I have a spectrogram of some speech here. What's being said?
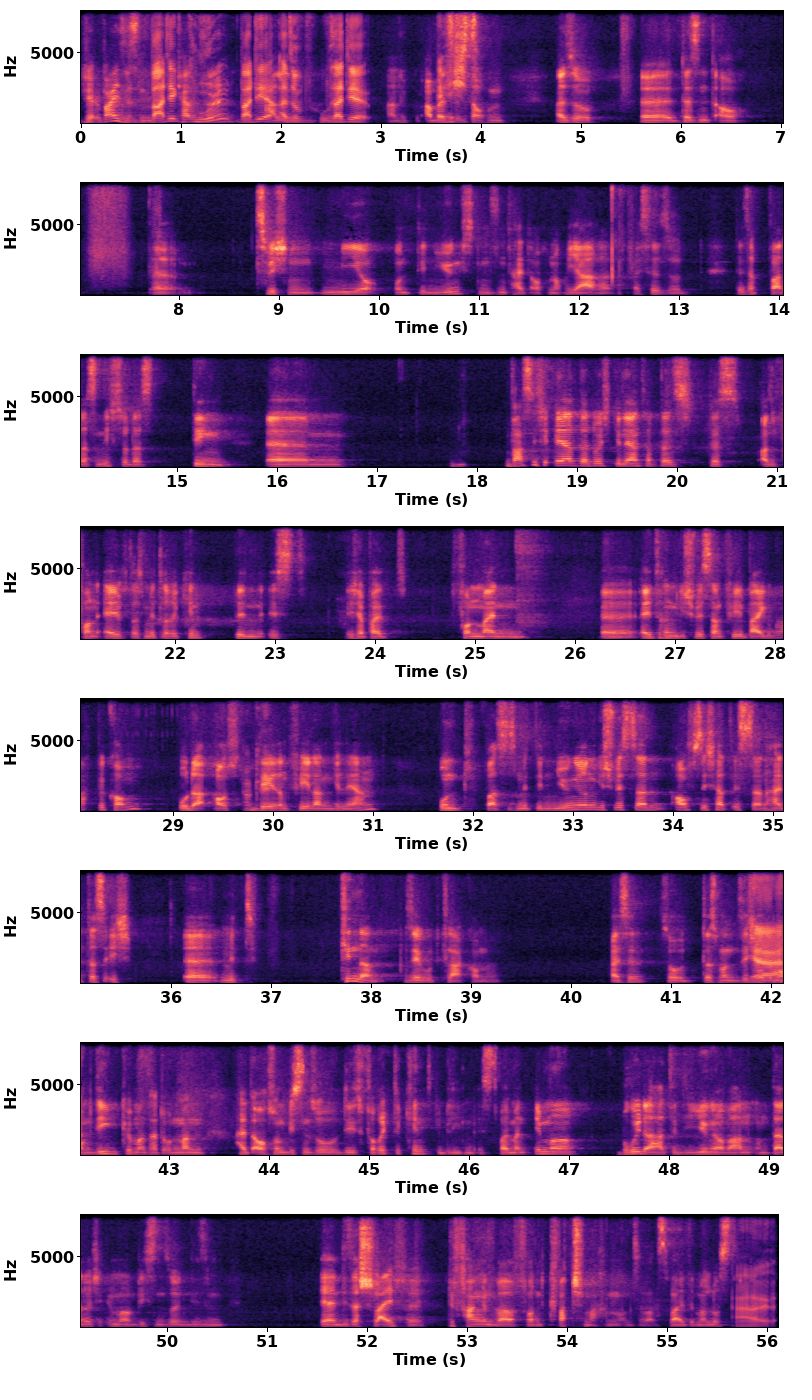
Ich weiß es nicht. Wart ihr Kann cool? sein. Wart ihr- Alle also cool. seid ihr- Alle. Aber es Echt? ist auch ein, also äh, da sind auch äh, zwischen mir und den Jüngsten sind halt auch noch Jahre, weißt du, so. Deshalb war das nicht so das Ding. Ähm, was ich eher dadurch gelernt habe, dass das also von elf das mittlere Kind bin, ist, ich habe halt von meinen äh, älteren Geschwistern viel beigebracht bekommen oder aus Okay. deren Fehlern gelernt. Und was es mit den jüngeren Geschwistern auf sich hat, ist dann halt, dass ich äh, mit Kindern sehr gut klarkomme. Weißt du? So, dass man sich Ja. auch immer um die gekümmert hat und man halt auch so ein bisschen so dieses verrückte Kind geblieben ist, weil man immer Brüder hatte, die jünger waren und dadurch immer ein bisschen so in diesem, ja, in dieser Schleife gefangen war von Quatsch machen und sowas. War halt immer lustig. Ah,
